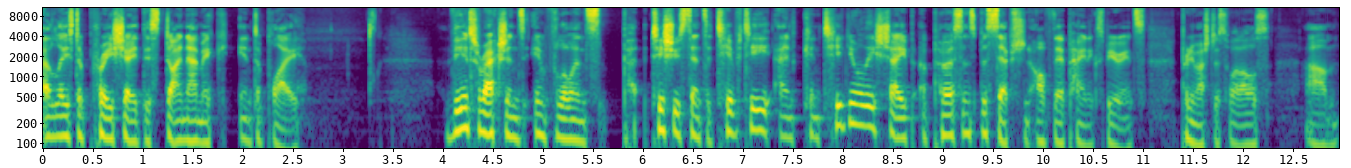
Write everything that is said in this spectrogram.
at least appreciate this dynamic interplay. The interactions influence p- tissue sensitivity and continually shape a person's perception of their pain experience. Pretty much just what I was um,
